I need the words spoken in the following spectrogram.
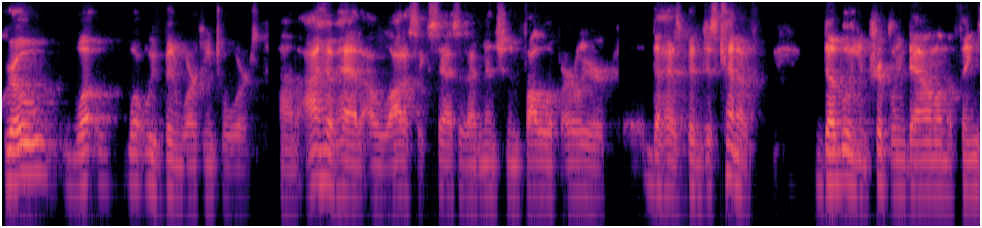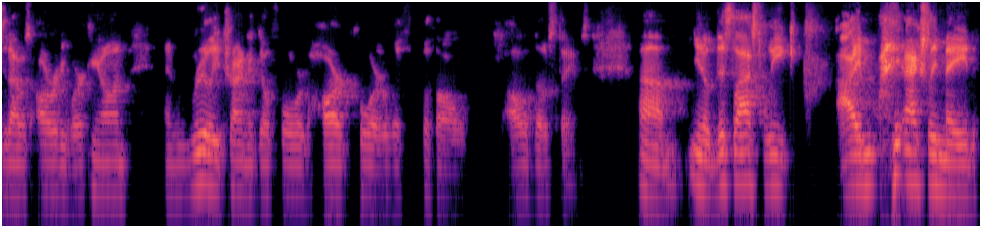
grow what what we've been working towards. Um, I have had a lot of success, as I mentioned, follow up earlier, that has been just kind of doubling and tripling down on the things that I was already working on and really trying to go forward hardcore with with all all of those things. Um, you know, this last week I, actually made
